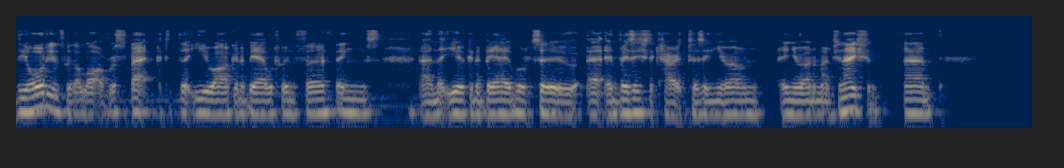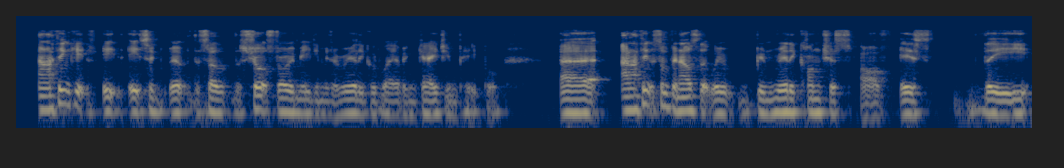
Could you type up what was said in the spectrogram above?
the audience with a lot of respect that you are going to be able to infer things and that you're going to be able to uh, envisage the characters in your own in your own imagination. Um, and I think it's it, it's a uh, so the short story medium is a really good way of engaging people. Uh, and I think something else that we've been really conscious of is the,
